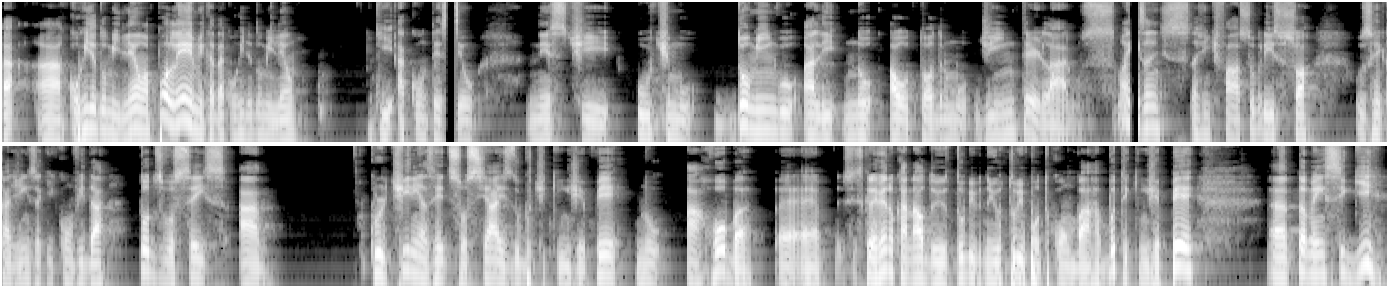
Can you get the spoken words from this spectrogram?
a, a corrida do milhão, a polêmica da corrida do milhão que aconteceu neste último domingo ali no Autódromo de Interlagos. Mas antes da gente falar sobre isso, só os recadinhos aqui, convidar todos vocês a curtirem as redes sociais do Botequim GP no arroba, é, é, se inscrever no canal do YouTube, no youtube.com.br botequimgp, uh, também seguir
